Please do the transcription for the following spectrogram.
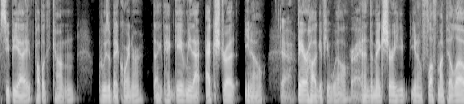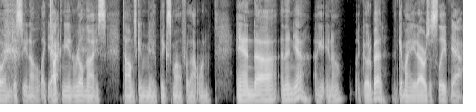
CPA, public accountant, who's a Bitcoiner that gave me that extra, you know, yeah bear hug, if you will, Right. and to make sure he, you know, fluffed my pillow and just, you know, like Yeah. tucked me in real nice. Tom's giving me a big smile for that one, and uh, and then yeah, I, you know, I go to bed, get my eight hours of sleep. yeah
